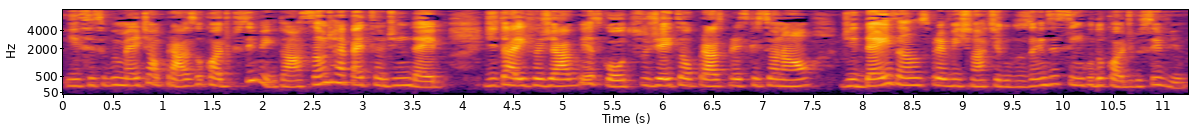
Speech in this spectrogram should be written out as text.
e se submete ao prazo do Código Civil. Então, a ação de repetição de indébito de tarifas de água e esgoto sujeitos ao prazo prescricional de 10 anos previsto no artigo 205 do Código Civil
